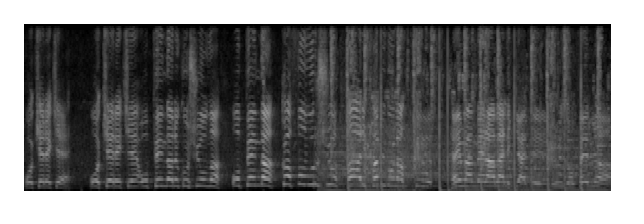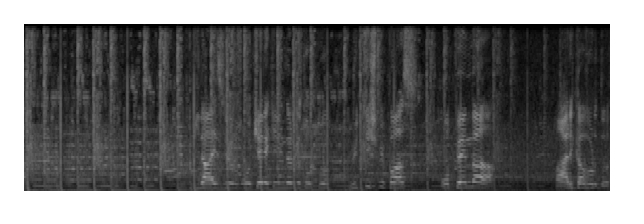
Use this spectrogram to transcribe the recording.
O kereke. O kereke. Openda'nın koşu yoluna. Openda kafa vuruşu. Harika bir gol attı. Hemen beraberlik geldi. Luis Openda. Bir daha izliyoruz. O kereke indirdi topu. Müthiş bir pas. Openda. Harika vurdu.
